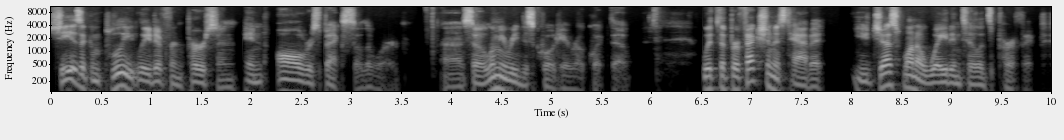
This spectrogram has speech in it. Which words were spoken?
She is a completely different person in all respects of the word. Uh, so let me read this quote here, real quick, though. With the perfectionist habit, you just want to wait until it's perfect.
